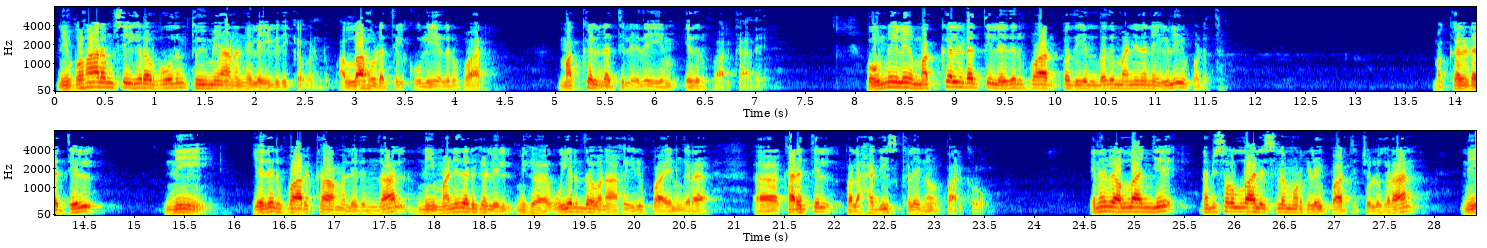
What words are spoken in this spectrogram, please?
நீ உபகாரம் செய்கிற போதும் தூய்மையான நிலையில் இருக்க வேண்டும். அல்லாஹ்விடத்தில் கூலி எதிர்பார் மக்களிடத்தில் எதையும் எதிர்பார்க்காதே. இப்போ உண்மையிலே மக்களிடத்தில் எதிர்பார்ப்பது என்பது மனிதனை இழிவுபடுத்தும். மக்களிடத்தில் நீ எதிர்பார்க்காமல் இருந்தால் நீ மனிதர்களில் மிக உயர்ந்தவனாக இருப்பாய் என்கிற கருத்தில் பல ஹதீஸ்களை நாம் பார்க்கிறோம். எனவே அல்லாஹ் இங்கே நபி ஸல்லல்லாஹு அலைஹி அவர்களை பார்த்து சொல்லுகிறான் நீ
